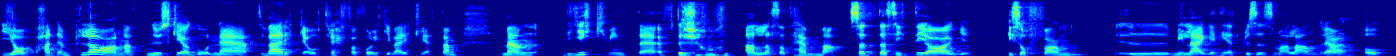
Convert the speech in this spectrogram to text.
jag hade en plan att nu ska jag gå och nätverka och träffa folk i verkligheten. Men det gick ju inte eftersom alla satt hemma. Så där sitter jag i soffan i min lägenhet precis som alla andra och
